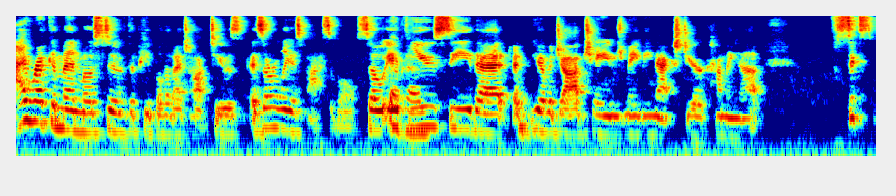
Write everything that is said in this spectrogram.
I recommend most of the people that I talk to as, as early as possible. So if Okay. you see that uh, you have a job change maybe next year coming up, six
